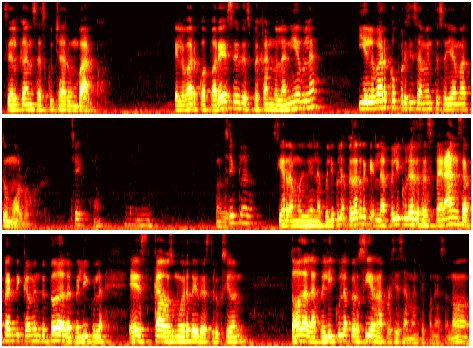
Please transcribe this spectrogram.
se alcanza a escuchar un barco. El barco aparece despejando la niebla y el barco precisamente se llama Tomorrow. Sí. Entonces, sí, claro. Cierra muy bien la película, a pesar de que la película es desesperanza, prácticamente toda la película es caos, muerte y destrucción toda la película, pero cierra precisamente con eso, ¿no?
